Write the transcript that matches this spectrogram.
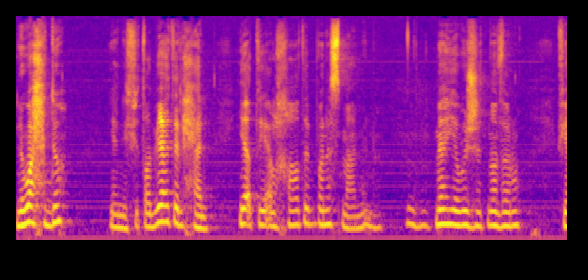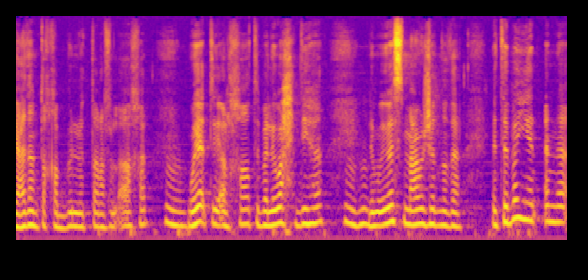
لوحده يعني في طبيعة الحل يأتي الخاطب ونسمع منه. ما هي وجهة نظره في عدم تقبل الطرف الآخر؟ ويأتي الخاطبة لوحدها لما يسمع وجهة نظر نتبين أن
